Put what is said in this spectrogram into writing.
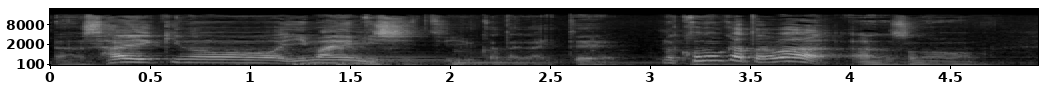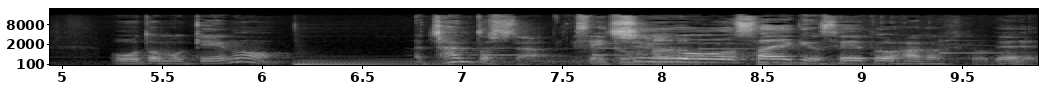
あ佐伯の今江道っていう方がいてまあこの方はあのその大友系のあちゃんとした中派。央佐伯の正統派の人で、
